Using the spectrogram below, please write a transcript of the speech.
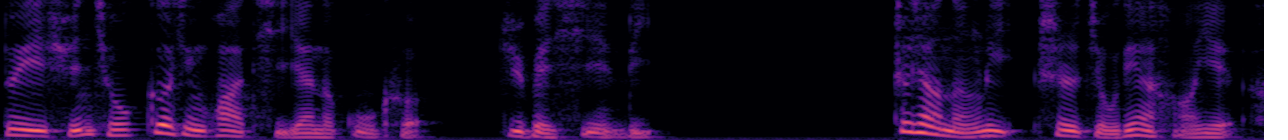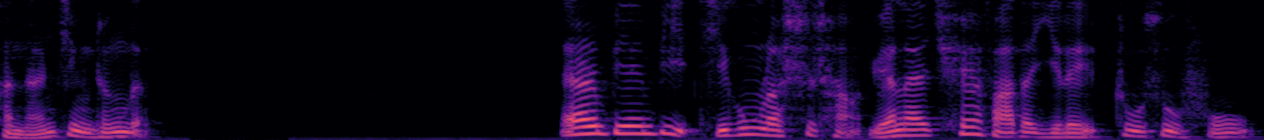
对寻求个性化体验的顾客具备吸引力，这项能力是酒店行业很难竞争的。Airbnb 提供了市场原来缺乏的一类住宿服务。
